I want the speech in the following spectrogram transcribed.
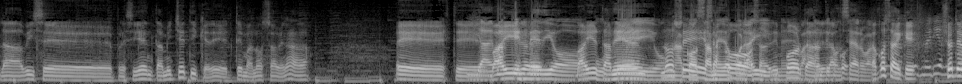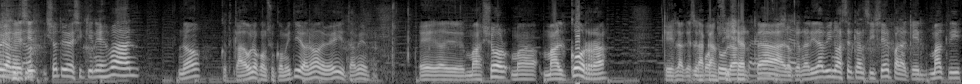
la vicepresidenta Michetti que del tema no sabe nada este Y además va a que ir es medio va a ir también o no una sé, cosa medio por ahí, no importa bastante la, co- conserva. la cosa es que yo te voy a decir yo te voy a decir quiénes van no cada uno con su comitiva no debe ir también eh, eh, mayor Ma- Malcorra que es la que se La postula canciller. claro canciller. que en realidad vino a ser canciller para que el Macri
